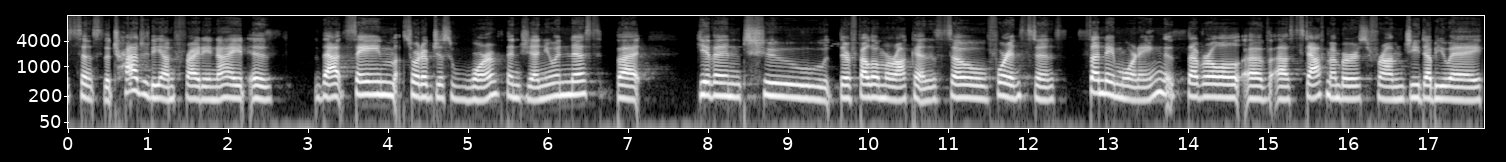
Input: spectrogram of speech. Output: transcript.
since the tragedy on Friday night is that same sort of just warmth and genuineness, but given to their fellow Moroccans. So, for instance, Sunday morning, several of uh, staff members from GWA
